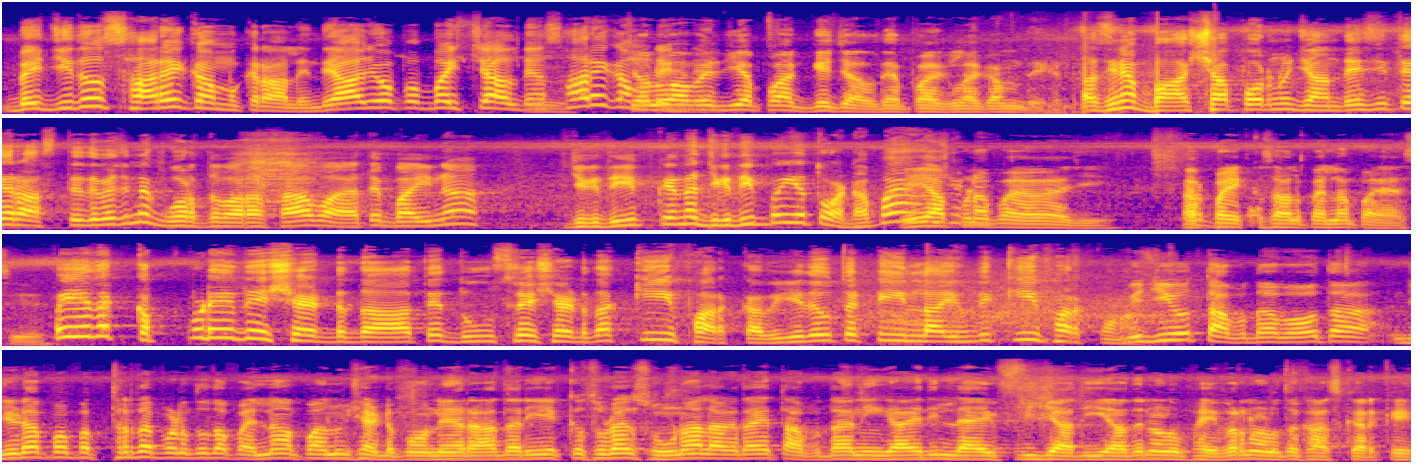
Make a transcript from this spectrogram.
ਬਈ ਜਦੋਂ ਸਾਰੇ ਕੰਮ ਕਰਾ ਲੈਂਦੇ ਆ ਜੋ ਆਪਾਂ ਬਾਈ ਚੱਲਦੇ ਆ ਸਾਰੇ ਕੰਮ ਚਲੋ ਆਵੇ ਜੀ ਆਪਾਂ ਅੱਗੇ ਚੱਲਦੇ ਹਾਂ ਆਪਾਂ ਅਗਲਾ ਕੰਮ ਦੇਖਦੇ। ਅਸੀਂ ਨਾ ਬਾਦਸ਼ਾਹਪੁਰ ਨੂੰ ਜਾਂਦੇ ਸੀ ਤੇ ਰਸਤੇ ਦੇ ਵਿੱਚ ਨਾ ਗੁਰਦੁਆਰਾ ਸਾਹਿਬ ਆਇਆ ਤੇ ਬਾਈ ਨਾ ਜਗਦੀਪ ਕਹਿੰਦਾ ਜਗਦੀਪ ਭਾਈ ਇਹ ਤੁਹਾਡਾ ਪਾਇਆ ਇਹ ਆਪਣਾ ਪਾਇਆ ਹੋਇਆ ਜੀ। ਆਪਾਂ 1 ਸਾਲ ਪਹਿਲਾਂ ਪਾਇਆ ਸੀ ਇਹ। ਭਈ ਇਹਦਾ ਕੱਪੜੇ ਦੇ ਸ਼ੈੱਡ ਦਾ ਤੇ ਦੂਸਰੇ ਸ਼ੈੱਡ ਦਾ ਕੀ ਫ਼ਰਕ ਆ ਵੀ ਜਿਹਦੇ ਉੱਤੇ ਟੀਨ ਲਾਈ ਹੁੰਦੀ ਕੀ ਫ਼ਰਕ ਹੋਣਾ? ਵੀ ਜੀ ਉਹ ਤਪਦਾ ਬਹੁਤ ਆ ਜਿਹੜਾ ਆਪਾਂ ਪੱਥਰ ਦਾ ਪਣ ਤੋਂ ਤਾਂ ਪਹਿਲਾਂ ਆਪਾਂ ਨੂੰ ਛੱਡ ਪਾਉਨੇ ਆ ਰਾਹਦਾਰੀ। ਇੱਕ ਥੋੜਾ ਸੋਹਣਾ ਲੱਗਦਾ ਇਹ ਤਪਦਾ ਨਹੀਂਗਾ ਇਹਦੀ ਲਾਈਫ ਵੀ ਜ਼ਿਆਦੀ ਆ ਉਹਦੇ ਨਾਲੋਂ ਫਾਈਬਰ ਨਾਲੋਂ ਤਾਂ ਖਾਸ ਕਰਕੇ।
